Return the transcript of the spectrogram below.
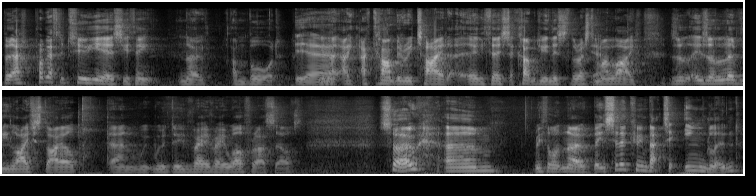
But probably after two years, you think, no, I'm bored. Yeah. You know, I, I can't be retired at early 30s. I can't be doing this for the rest Yeah. of my life. It was, a, it was a lovely lifestyle, and we, we were doing very, very well for ourselves. So um, we thought, no. But instead of coming back to England,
